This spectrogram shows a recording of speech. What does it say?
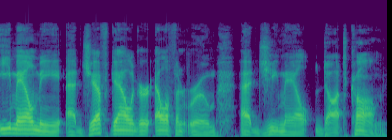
email me at jeffgallagherelephantroom at gmail.com.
